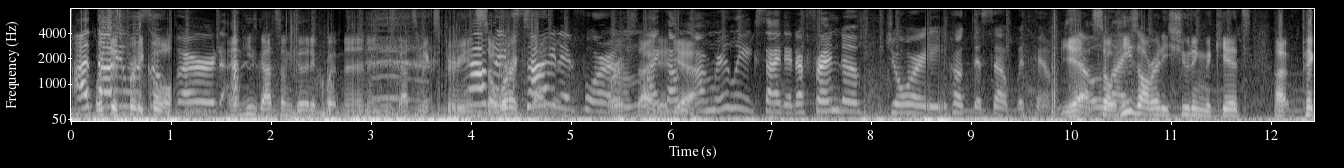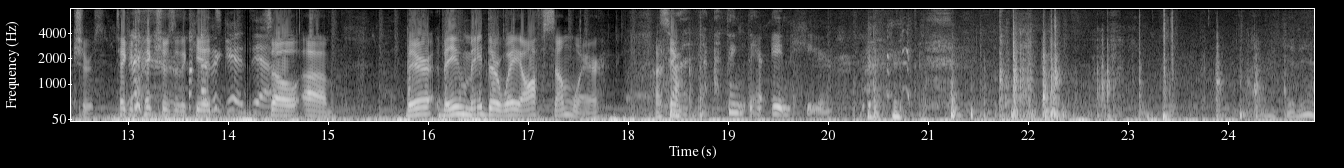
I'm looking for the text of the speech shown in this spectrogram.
I which is pretty was cool. a bird. And he's got some good equipment, and he's got some experience. Yeah, so I'm we're excited, excited. for him. We're excited, like I'm, yeah. I'm really excited. A friend of Jory hooked us up with him. Yeah, so, like- he's already shooting the kids uh, pictures, taking pictures of the kids. the kids, yeah. So um, they're they've made their way off somewhere. I So think. I, I think they're in here. Get in.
